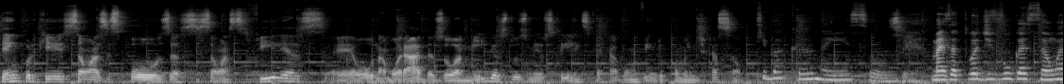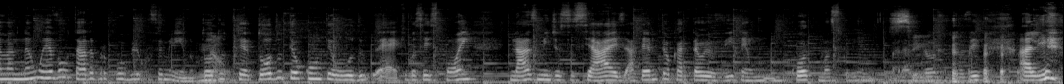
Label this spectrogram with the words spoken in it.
Tem porque são as esposas, são as filhas é, ou namoradas ou amigas dos meus clientes que acabam vindo como indicação. Que bacana isso. Sim. Mas a tua divulgação ela não é voltada para o público feminino. Todo te, todo o teu conteúdo é que você expõe nas mídias sociais, até no teu cartão eu vi tem um corpo masculino maravilhoso, ali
